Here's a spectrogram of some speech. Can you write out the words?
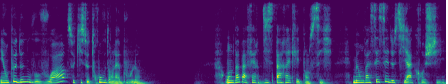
et on peut de nouveau voir ce qui se trouve dans la boule. On ne va pas faire disparaître les pensées, mais on va cesser de s'y accrocher,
